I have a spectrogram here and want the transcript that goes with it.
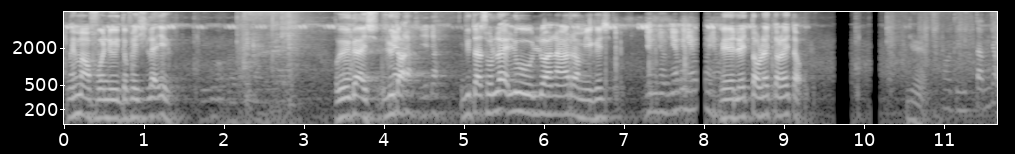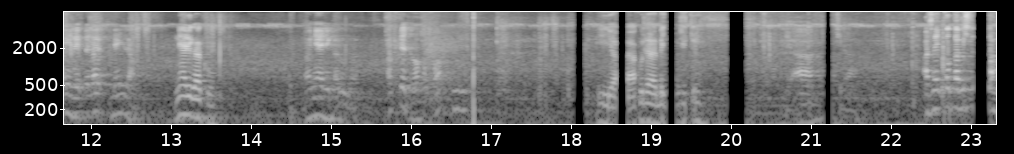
Memang phone dia untuk flashlight je. Okay guys, lu tak sejadah. lu tak solat lu lu anak haram ya guys. Jom jom ni apa ni apa ni? Okay, laptop, laptop, laptop. Yeah. Oh tu hitam je. Eh, laptop dah, dah hilang. Ni adik aku. Oh, ni adik kat luar. Aku tak tahu apa-apa. Iya, aku dah lebih cuti. Ya, kecil lah. Asal kau kami Islam.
